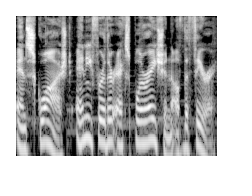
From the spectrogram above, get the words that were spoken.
and squashed any further exploration of the theory.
